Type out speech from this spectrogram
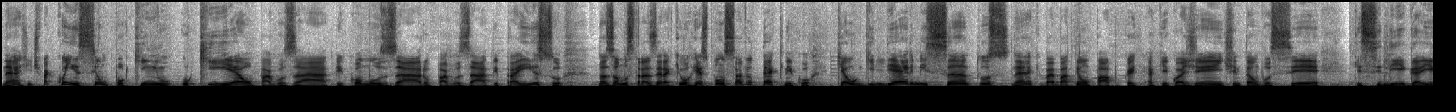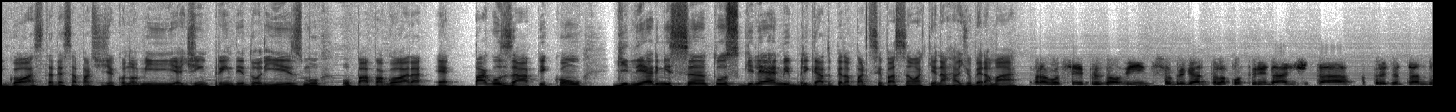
né? A gente vai conhecer um pouquinho o que é o PagoZap, como usar o PagoZap. Para isso, nós vamos trazer aqui o responsável técnico, que é o Guilherme Santos, né? Que vai bater um papo aqui com a gente. Então, você que se liga e gosta dessa parte de economia, de empreendedorismo, o papo agora é PagoZap com Guilherme Santos. Guilherme, obrigado pela participação aqui na Rádio Beira-Mar. Para você e para os ouvintes, obrigado pela oportunidade de estar apresentando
